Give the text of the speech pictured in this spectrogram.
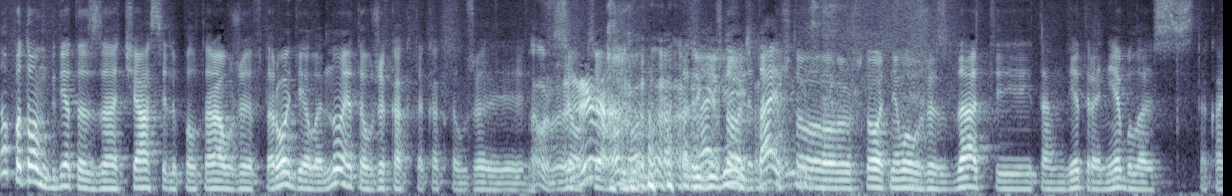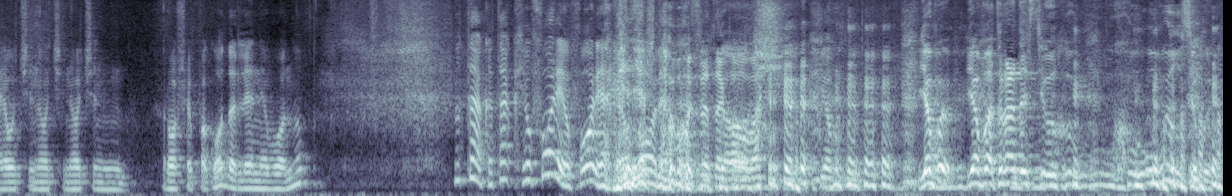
Ну, потом где-то за час или полтора уже второе дело, но это уже как-то, как-то уже все, все. Знаешь, что летаешь, что, что от него уже сдать, и там ветра не было, такая очень-очень-очень хорошая погода для него, ну, ну так, а так, эуфория, эуфория, конечно, после такого. Я, бы- я бы, я бы от радости увылся бы.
